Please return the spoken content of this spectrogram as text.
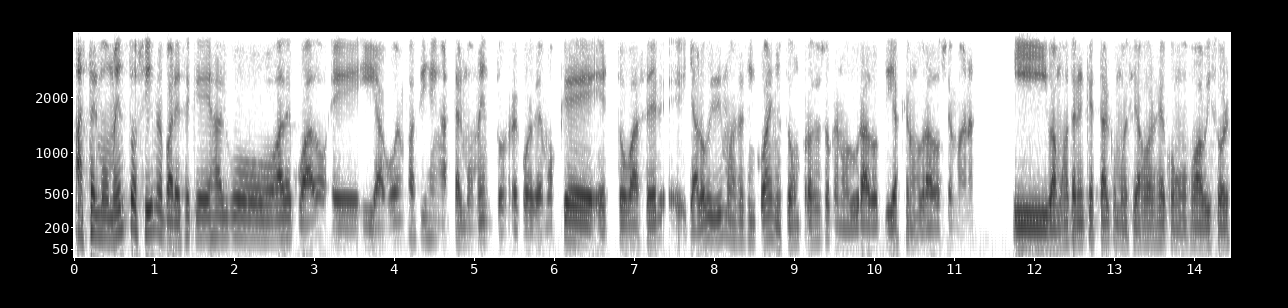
Hasta el momento sí, me parece que es algo adecuado eh, y hago énfasis en hasta el momento. Recordemos que esto va a ser, eh, ya lo vivimos hace cinco años, esto es un proceso que no dura dos días, que no dura dos semanas y vamos a tener que estar, como decía Jorge, con ojo avisor,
